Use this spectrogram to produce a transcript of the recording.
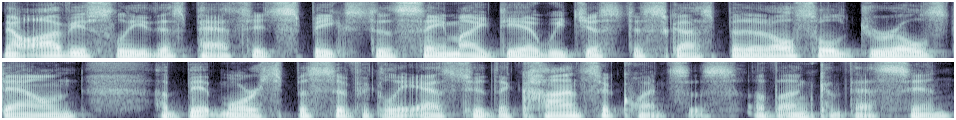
Now, obviously, this passage speaks to the same idea we just discussed, but it also drills down a bit more specifically as to the consequences of unconfessed sin.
